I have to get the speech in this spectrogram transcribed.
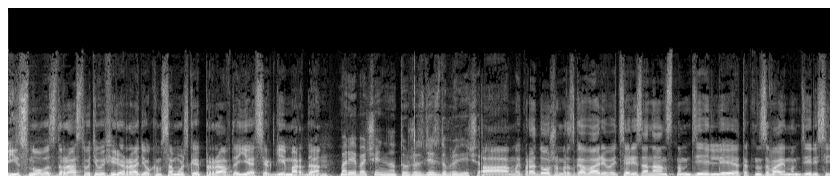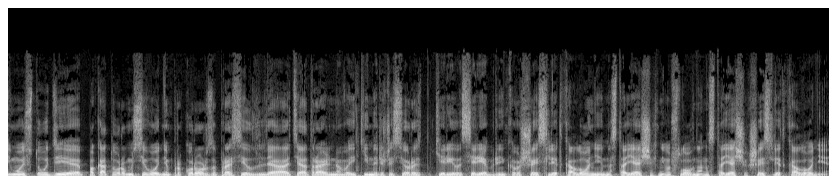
И снова здравствуйте. В эфире радио «Комсомольская правда». Я Сергей Мордан. Мария Баченина тоже здесь. Добрый вечер. А мы продолжим разговаривать о резонансном деле, так называемом деле седьмой студии, по которому сегодня прокурор запросил для театрального и кинорежиссера Кирилла Серебренникова 6 лет колонии. Настоящих, не условно, а настоящих 6 лет колонии.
